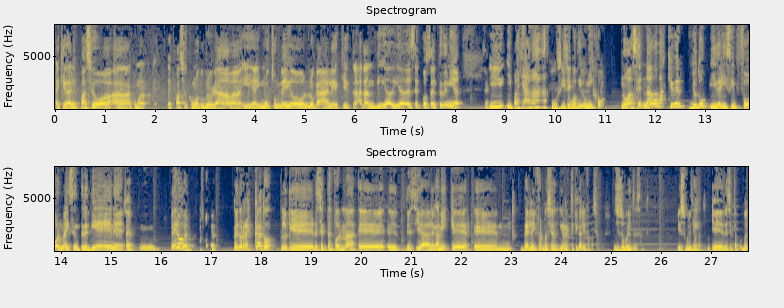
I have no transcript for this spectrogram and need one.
hay que darle espacio a, a- como a- espacios como tu programa y hay muchos medios locales que tratan día a día de hacer cosas entretenidas Sí. y, y para allá va, como si, Sí, como digo, mi hijo no hace nada más que ver YouTube y de ahí se informa y se entretiene. Sí. Mm, Pero-. Pero rescato lo que de cierta forma eh, eh, decía la Gami, que es eh, ver la información y rectificar la información. Eso es súper interesante. Y es súper Sí. importante, porque de cierta forma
